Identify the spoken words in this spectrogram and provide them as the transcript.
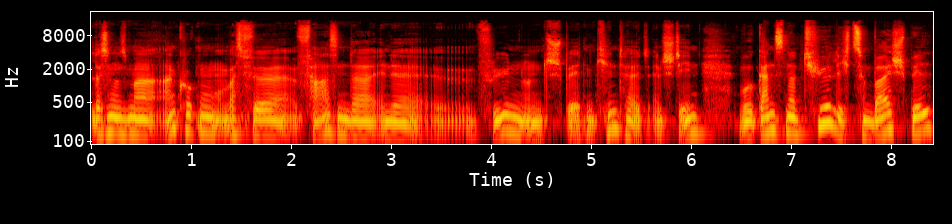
lassen wir uns mal angucken, was für Phasen da in der äh, frühen und späten Kindheit entstehen, wo ganz natürlich zum Beispiel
